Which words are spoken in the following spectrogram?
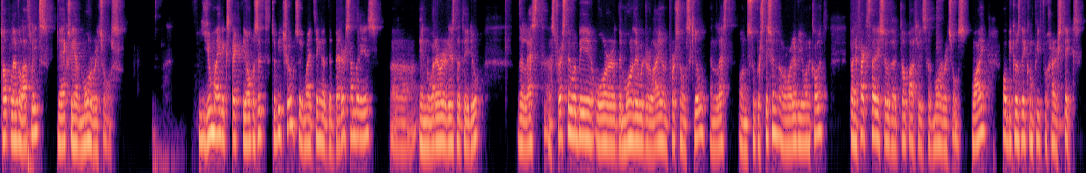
top level athletes they actually have more rituals you might expect the opposite to be true. So you might think that the better somebody is uh, in whatever it is that they do, the less uh, stressed they would be, or the more they would rely on personal skill and less on superstition or whatever you want to call it. But in fact, studies show that top athletes have more rituals. Why? Well, because they compete for higher stakes.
